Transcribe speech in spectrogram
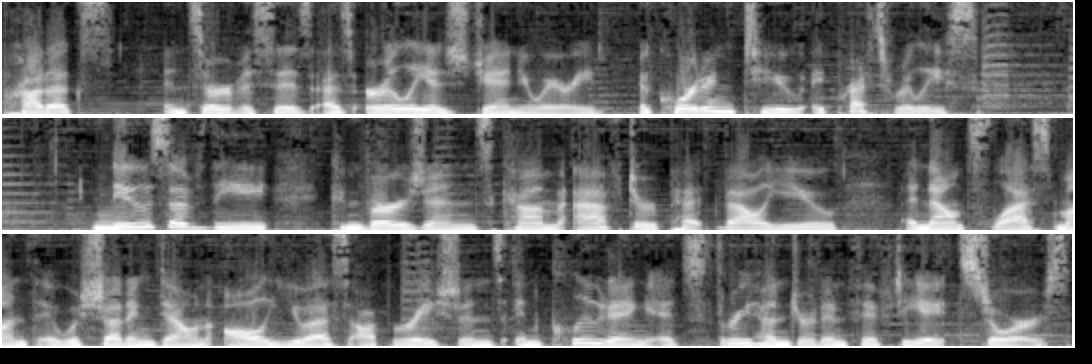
products, and services as early as January, according to a press release. News of the conversions come after Pet Valu announced last month it was shutting down all U.S. operations, including its 358 stores.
